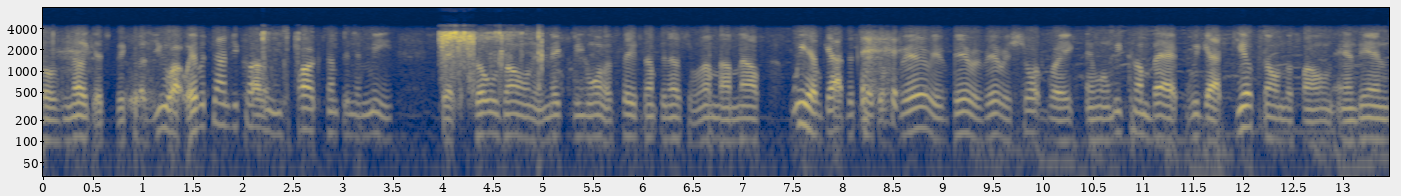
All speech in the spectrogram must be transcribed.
those nuggets because you are every time you call in, you spark something in me that goes on and makes me want to say something else and run my mouth. We have got to take a very, very, very short break, and when we come back, we got gifts on the phone, and then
